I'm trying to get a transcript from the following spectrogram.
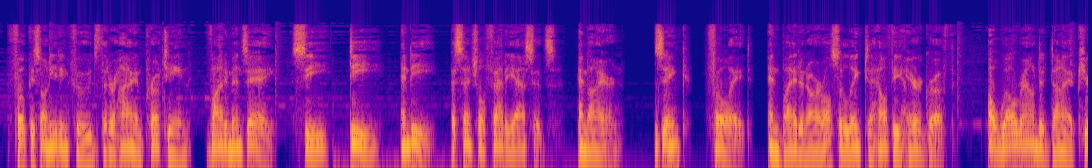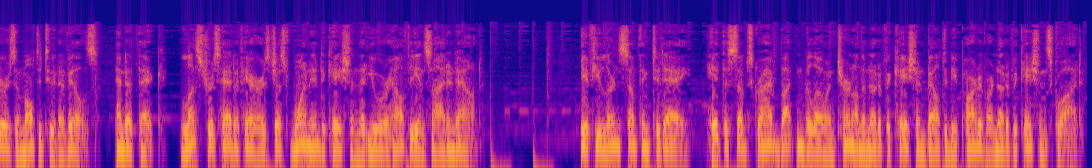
Focus on eating foods that are high in protein, vitamins A, C, D, and E, essential fatty acids, and iron. Zinc, folate, and biotin are also linked to healthy hair growth. A well-rounded diet cures a multitude of ills, and a thick, lustrous head of hair is just one indication that you are healthy inside and out. If you learned something today, hit the subscribe button below and turn on the notification bell to be part of our notification squad.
